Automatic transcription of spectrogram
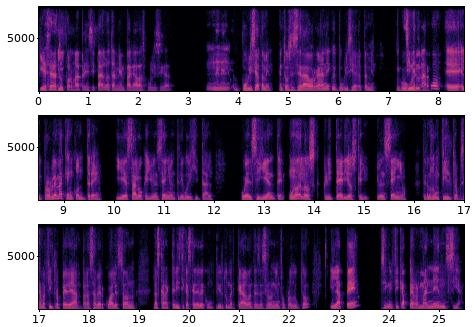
¿Y esa era tu forma principal o también pagabas publicidad? Mm, publicidad también. Entonces era orgánico y publicidad también. Sin embargo, eh, el problema que encontré y es algo que yo enseño en Tribu Digital, fue el siguiente. Uno de los criterios que yo, enseño, tenemos un filtro que se llama filtro PDA para saber cuáles son las características que debe cumplir tu mercado antes de hacer un infoproducto. Y la P significa permanencia,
